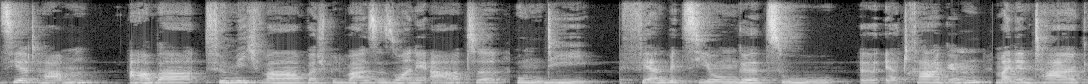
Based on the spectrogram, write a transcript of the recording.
kommuniziert haben. Aber für mich war beispielsweise so eine Art, um die Fernbeziehungen zu äh, ertragen, meinen Tag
